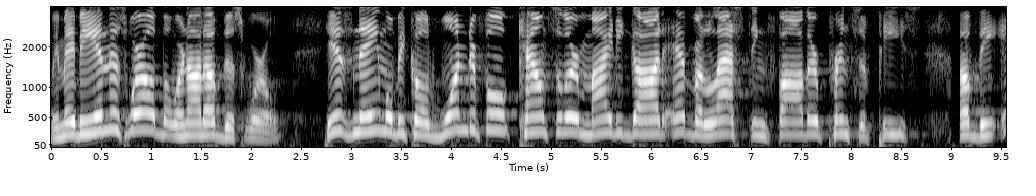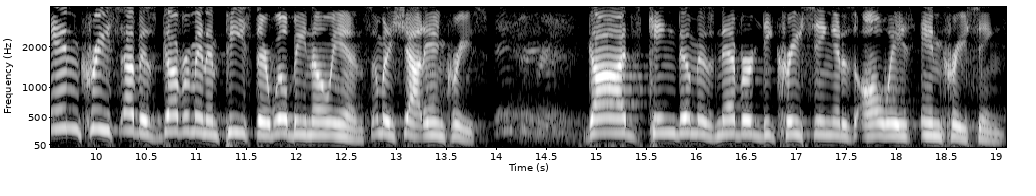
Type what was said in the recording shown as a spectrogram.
We may be in this world, but we're not of this world. His name will be called Wonderful Counselor, Mighty God, Everlasting Father, Prince of Peace. Of the increase of his government and peace, there will be no end. Somebody shout, increase. increase. God's kingdom is never decreasing, it is always increasing.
